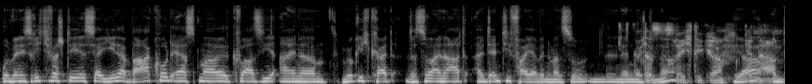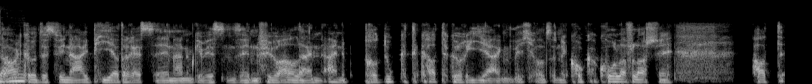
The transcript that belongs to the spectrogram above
Und wenn ich es richtig verstehe, ist ja jeder Barcode erstmal quasi eine Möglichkeit, das ist so eine Art Identifier, wenn man es so nennen möchte. Das ist ne? richtig, ja. ja genau. Und Barcode ist wie eine IP-Adresse in einem gewissen Sinn für halt ein, eine Produktkategorie eigentlich. Also eine Coca-Cola-Flasche hat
